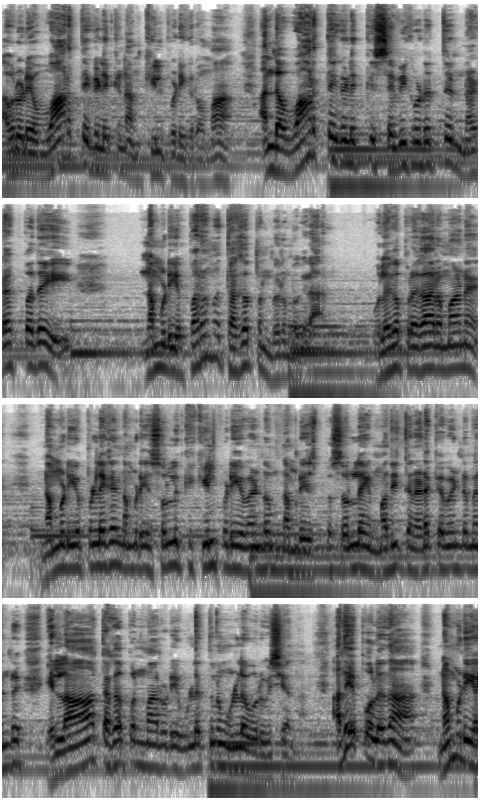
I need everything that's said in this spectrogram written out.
அவருடைய வார்த்தைகளுக்கு நாம் கீழ்ப்படுகிறோமா? அந்த வார்த்தைகளுக்கு செவி கொடுத்து நடப்பதை நம்முடைய பரம தகப்பன் விரும்புகிறார். உலக பிரகாரமான நம்முடைய பிள்ளைகள் நம்முடைய சொல்லுக்கு கீழ்ப்படிய வேண்டும் நம்முடைய சொல்லை மதித்து நடக்க வேண்டும் என்று எல்லா தகப்பன்மாருடைய உள்ளத்திலும் உள்ள ஒரு விஷயம்தான். அதே போலதான் நம்முடைய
